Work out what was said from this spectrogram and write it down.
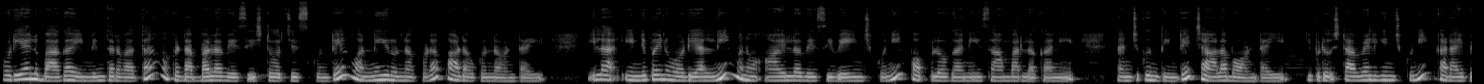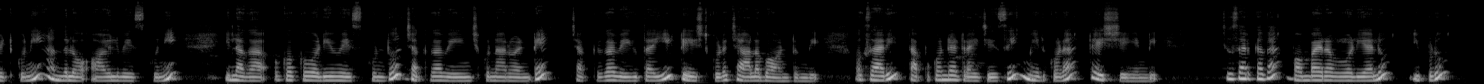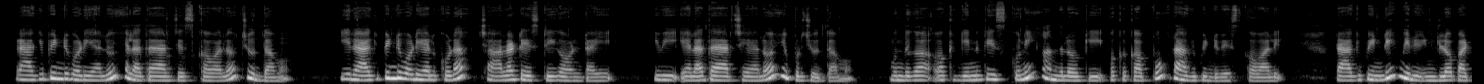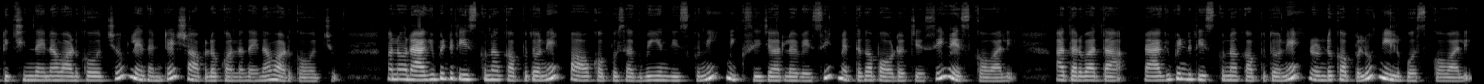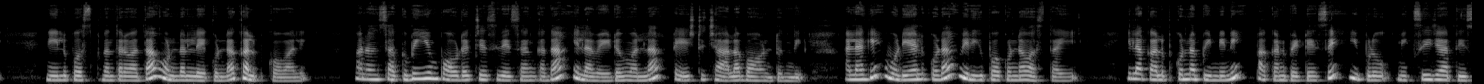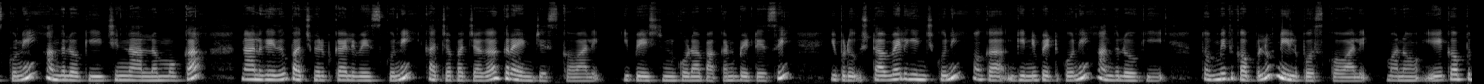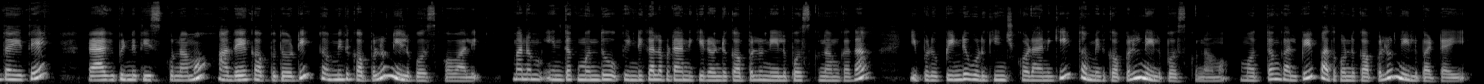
వడియాలు బాగా ఎండిన తర్వాత ఒక డబ్బాలో వేసి స్టోర్ చేసుకుంటే వన్ ఇయర్ ఉన్నా కూడా పాడవకుండా ఉంటాయి. ఇలా ఎండిపోయిన వడియాల్ని మనం ఆయిల్లో వేసి వేయించుకొని పప్పులో కానీ సాంబార్లో కానీ నంచుకుని తింటే చాలా బాగుంటాయి. ఇప్పుడు స్టవ్ వెలిగించుకుని కడాయి పెట్టుకుని అందులో ఆయిల్ వేసుకుని ఇలాగా ఒక్కొక్క వడియం వేసుకుంటూ చక్కగా వేయించుకున్నారు అంటే చక్కగా వేగుతాయి టేస్ట్ కూడా చాలా బాగుంటుంది. ఒకసారి తప్పకుండా ట్రై చేసి మీరు కూడా టేస్ట్ చేయండి. చూసారు కదా? బొంబాయి రవ్వ వడియాలు ఇప్పుడు రాగిపిండి వడియాలు ఎలా తయారు చేసుకోవాలో చూద్దాము. ఈ రాగిపిండి వడియాలు కూడా చాలా టేస్టీగా ఉంటాయి. ఇవి ఎలా తయారు చేయాలో ఇప్పుడు చూద్దాము. ముందుగా ఒక గిన్నె తీసుకుని అందులోకి ఒక కప్పు రాగిపిండి వేసుకోవాలి. రాగిపిండి మీరు ఇంట్లో పట్టించిందైనా వాడుకోవచ్చు లేదంటే షాపులో కొన్నదైనా వాడుకోవచ్చు. మనం రాగిపిండి తీసుకున్న కప్పుతోనే పావు కప్పు సగ్గుబియ్యం తీసుకుని మిక్సీ జార్లో వేసి మెత్తగా పౌడర్ చేసి వేసుకోవాలి. ఆ తర్వాత రాగిపిండి తీసుకున్న కప్పుతోనే రెండు కప్పులు నీళ్ళు పోసుకోవాలి. నీళ్ళు పోసుకున్న తర్వాత ఉండలు లేకుండా కలుపుకోవాలి. మనం సగ్గుబియ్యం పౌడర్ చేసి వేసాం కదా ఇలా వేయడం వల్ల టేస్ట్ చాలా బాగుంటుంది. అలాగే వడియాలు కూడా విరిగిపోకుండా వస్తాయి. ఇలా కలుపుకున్న పిండిని పక్కన పెట్టేసి ఇప్పుడు మిక్సీ జార్ తీసుకుని అందులోకి చిన్న అల్లం ముక్క నాలుగైదు పచ్చిమిరపకాయలు వేసుకుని కచ్చపచ్చగా గ్రైండ్ చేసుకోవాలి. ఈ పేస్ట్ని కూడా పక్కన పెట్టేసి ఇప్పుడు స్టవ్ వెలిగించుకుని ఒక గిన్నె పెట్టుకొని అందులోకి తొమ్మిది కప్పులు నీళ్ళు పోసుకోవాలి. మనం ఏ కప్పుతో అయితే రాగి పిండి తీసుకున్నామో అదే కప్పుతోటి తొమ్మిది కప్పులు నీళ్ళు పోసుకోవాలి. మనం ఇంతకుముందు పిండి కలపడానికి రెండు కప్పులు నీళ్ళు పోసుకున్నాం కదా ఇప్పుడు పిండి ఉడికించుకోవడానికి తొమ్మిది కప్పులు నీళ్ళు పోసుకున్నాము. మొత్తం కలిపి పదకొండు కప్పులు నీళ్ళు పట్టాయి.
